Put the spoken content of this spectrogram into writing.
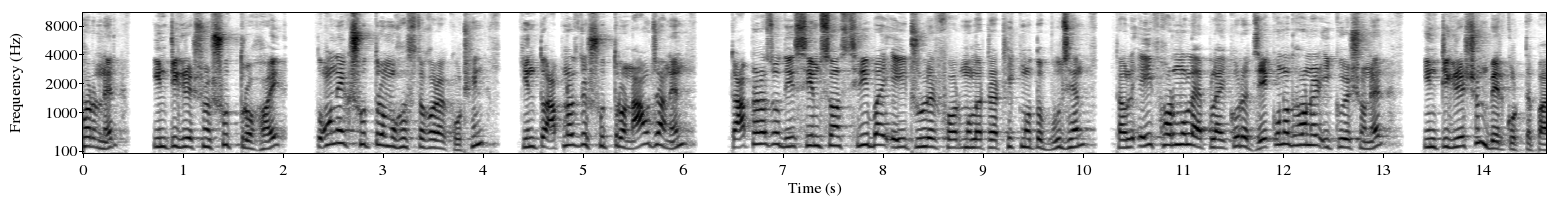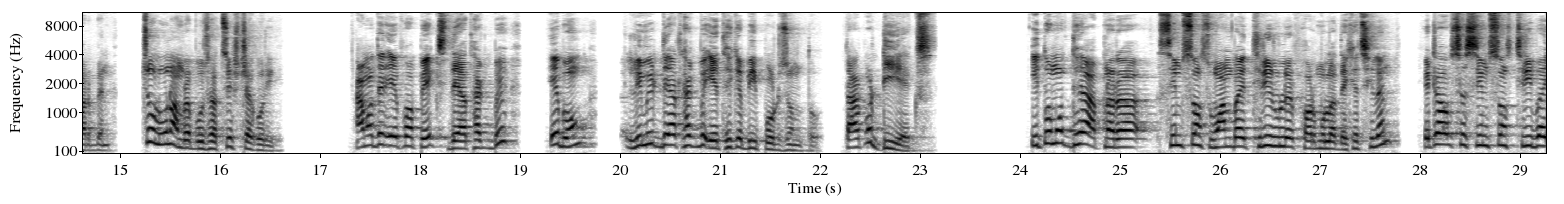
ধরনের ইন্টিগ্রেশন সূত্র হয়। তো অনেক সূত্র মুখস্থ করা কঠিন। কিন্তু আপনারা যদি সূত্র নাও জানেন, তো আপনারা যদি সিমসন্স থ্রি বাই এইট রুলের ফর্মুলাটা ঠিকমতো বুঝেন, তাহলে এই ফর্মুলা অ্যাপ্লাই করে যে কোনো ধরনের ইকুয়েশনের ইন্টিগ্রেশন বের করতে পারবেন। চলুন আমরা বোঝার চেষ্টা করি। আমাদের এফ অফ এক্স দেওয়া থাকবে এবং লিমিট দেওয়া থাকবে এ থেকে বি পর্যন্ত। তারপর ডিএক্স ইতোমধ্যে আপনারা সিমসন্স ওয়ান বাই থ্রি রুলের ফর্মুলা দেখেছিলেন। এটা হচ্ছে সিমসন্স থ্রি বাই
